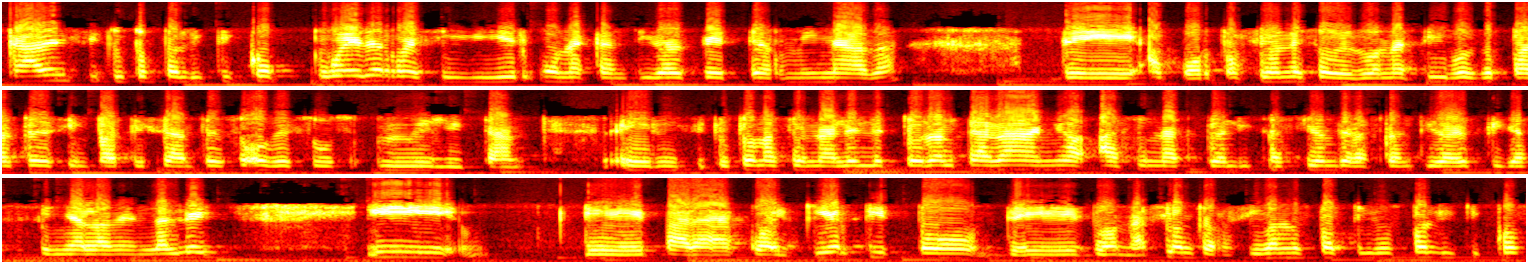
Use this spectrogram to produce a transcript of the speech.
cada instituto político puede recibir una cantidad determinada de aportaciones o de donativos de parte de simpatizantes o de sus militantes. El Instituto Nacional Electoral cada año hace una actualización de las cantidades que ya se señalan en la ley y eh, para cualquier tipo de donación que reciban los partidos políticos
